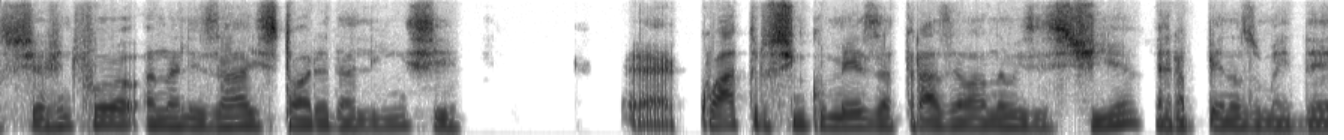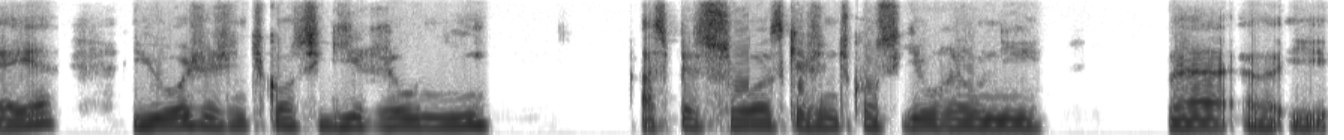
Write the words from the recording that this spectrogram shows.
se a gente for analisar a história da Lince, é, quatro, cinco meses atrás ela não existia, era apenas uma ideia, e hoje a gente conseguir reunir as pessoas que a gente conseguiu reunir né, e,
